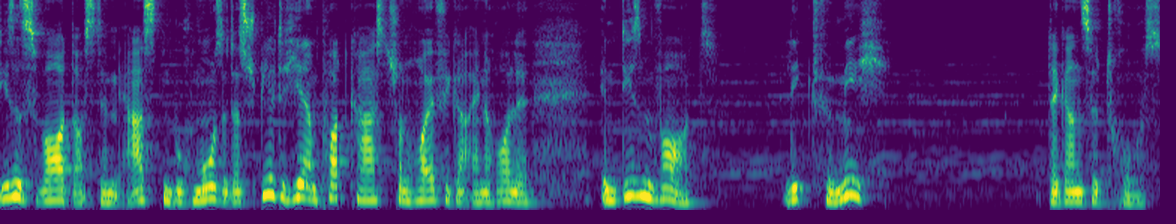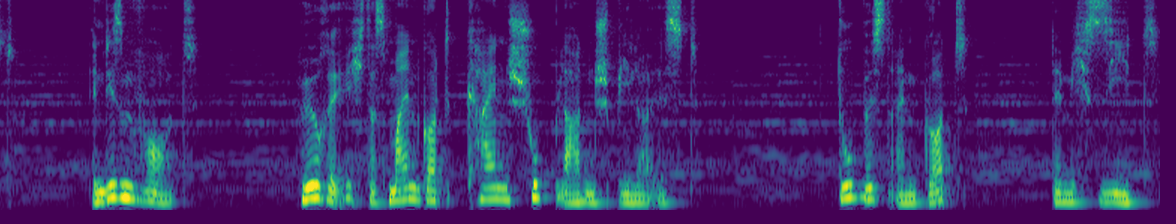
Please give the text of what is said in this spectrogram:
dieses Wort aus dem ersten Buch Mose, das spielte hier im Podcast schon häufiger eine Rolle. In diesem Wort liegt für mich der ganze Trost. In diesem Wort höre ich, dass mein Gott kein Schubladenspieler ist. Du bist ein Gott, der mich sieht,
